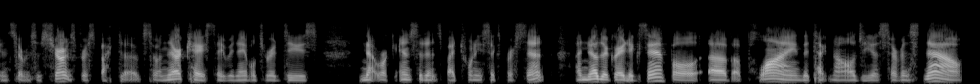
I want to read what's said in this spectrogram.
and service assurance perspective. So in their case, they've been able to reduce network incidents by 26%. Another great example of applying the technology of ServiceNow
